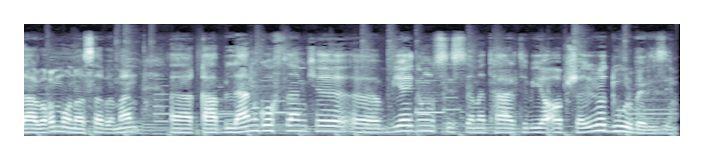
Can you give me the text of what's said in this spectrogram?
در واقع مناسبه. من قبلا گفتم که بیاید اون سیستم ترتیبی یا آبشاری رو دور بریزیم.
